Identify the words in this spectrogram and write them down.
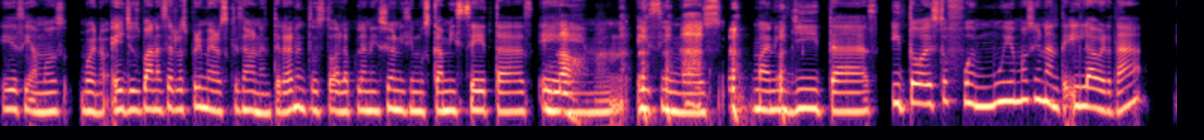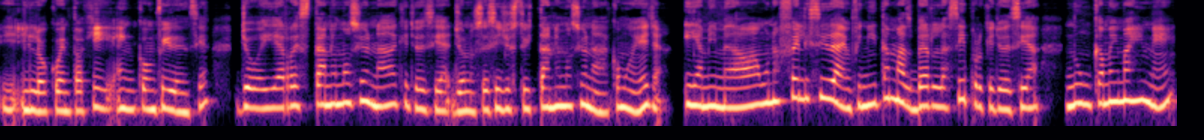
y decíamos, bueno, ellos van a ser los primeros que se van a enterar, entonces toda la planeación, hicimos camisetas, No. em, hicimos manillitas, y todo esto fue muy emocionante, y la verdad... Y, y lo cuento aquí en confidencia, yo veía a Res tan emocionada que yo decía, yo no sé si yo estoy tan emocionada como ella. Y a mí me daba una felicidad infinita más verla así, porque yo decía, nunca me imaginé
